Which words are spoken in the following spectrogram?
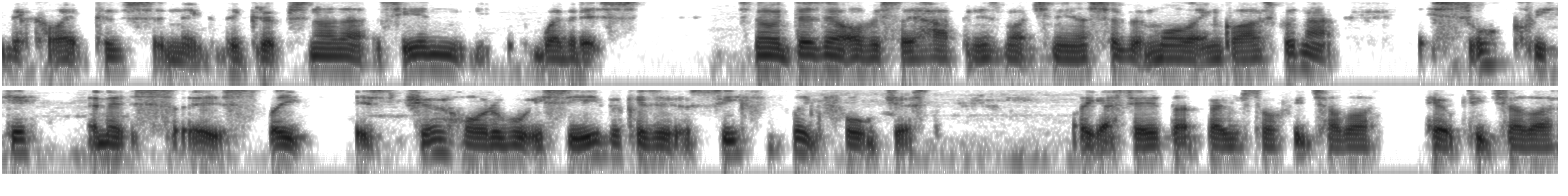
the collectives and the, the groups and all that, seeing whether it's you know, it doesn't obviously happen as much in the Ayrshire, but more like in Glasgow and that, it's so cliquey and it's it's like it's pure horrible to see because it's see like folk just like I said that bounced off each other, helped each other,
